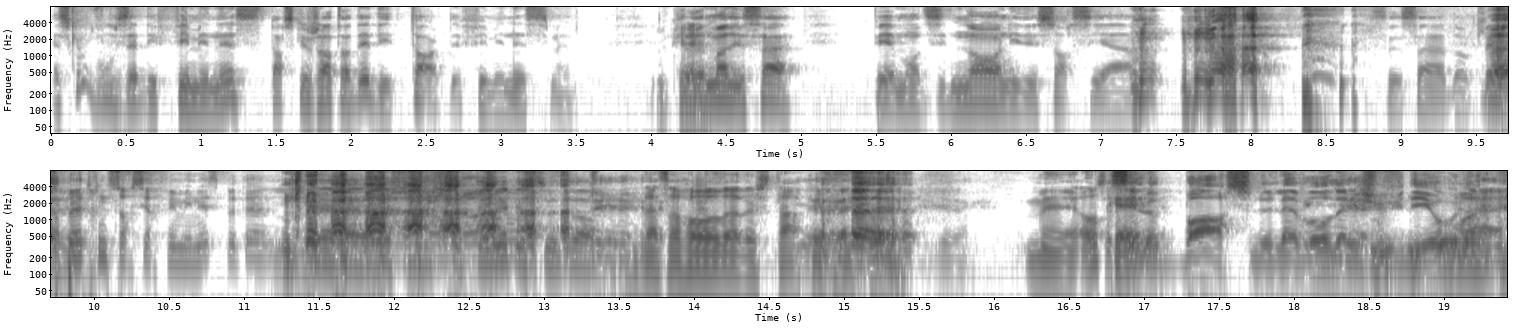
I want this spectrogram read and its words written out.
est-ce que vous êtes des féministes? Parce que j'entendais des talks de féministes, man. OK. Je leur ai demandé ça. Puis elles m'ont dit non, on est des sorcières. c'est ça. Donc, Mais euh, tu peux être une sorcière féministe, peut-être? That's a whole other topic Yeah. right there. Yeah. Mais OK. C'est le boss, le level dans les jeux vidéo. là.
